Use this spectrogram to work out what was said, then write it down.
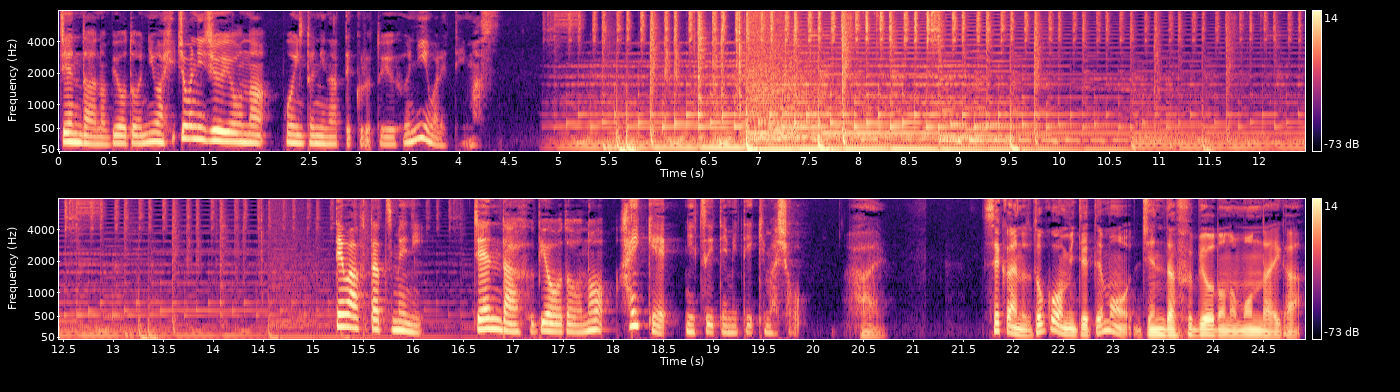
ジェンダーの平等には非常に重要なポイントになってくるというふうに言われています。では二つ目に、ジェンダー不平等の背景について見ていきましょう。はい。世界のどこを見ててもジェンダー不平等の問題が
